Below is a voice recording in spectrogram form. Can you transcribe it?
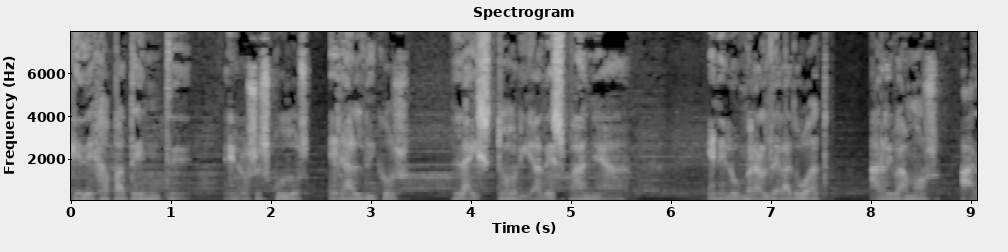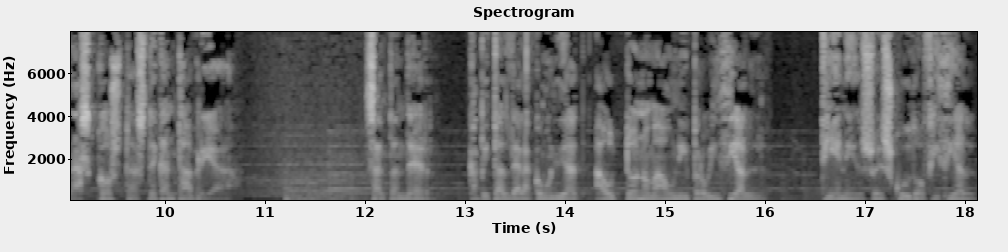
que deja patente en los escudos heráldicos la historia de España. En el umbral de la Duat arribamos a las costas de Cantabria. Santander, capital de la comunidad autónoma uniprovincial, tiene en su escudo oficial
